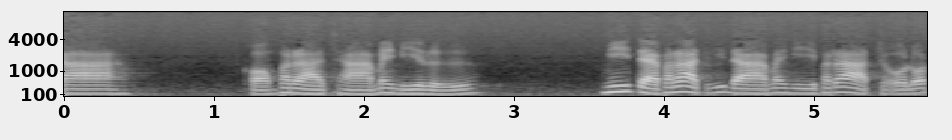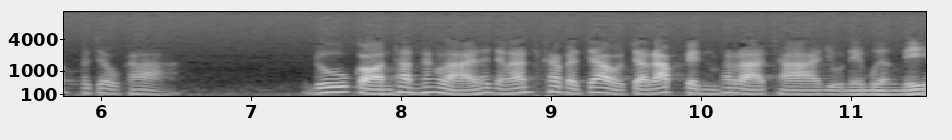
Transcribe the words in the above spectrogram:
ดาของพระราชาไม่มีหรือ มีแต่พระราชธิดาไม่มีพระราชโอรสพระเจ้าค่ะดูก่อนท่านทั้งหลาย ถ้าอย่างนั้นข้าพเจ้าจะรับเป็นพระราชาอยู่ในเมืองนี้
